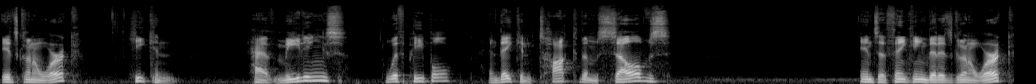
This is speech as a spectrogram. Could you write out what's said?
it's going to work, he can have meetings with people, and they can talk themselves into thinking that it's going to work.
